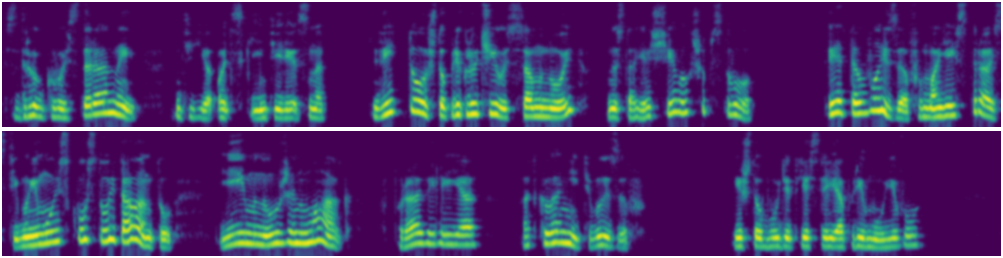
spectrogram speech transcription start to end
С другой стороны, дьявольски интересно, Ведь то, что приключилось со мной, настоящее волшебство. Это вызов моей страсти, моему искусству и таланту. Им нужен маг. Вправе ли я отклонить вызов? И что будет, если я приму его?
